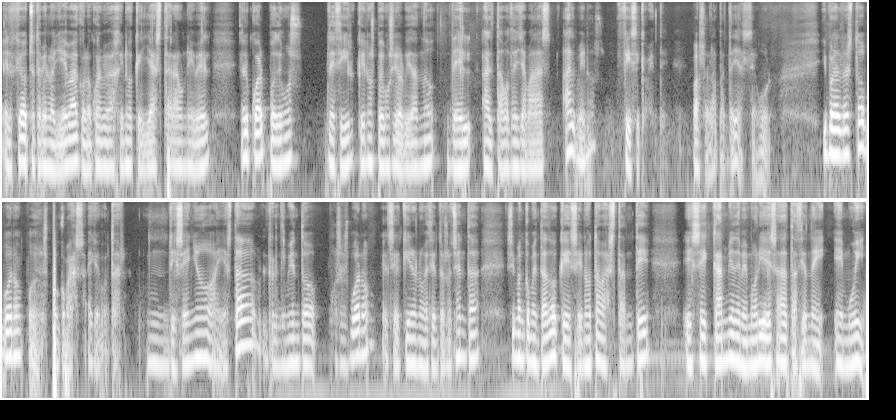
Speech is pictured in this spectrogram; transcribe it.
El G8 también lo lleva, con lo cual me imagino que ya estará a un nivel el cual podemos decir que nos podemos ir olvidando del altavoz de llamadas, al menos físicamente. Vamos a la pantalla seguro. Y por el resto, bueno, pues poco más hay que contar diseño, ahí está, el rendimiento pues es bueno, el Kino 980. Sí me han comentado que se nota bastante ese cambio de memoria, esa adaptación de EMUI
